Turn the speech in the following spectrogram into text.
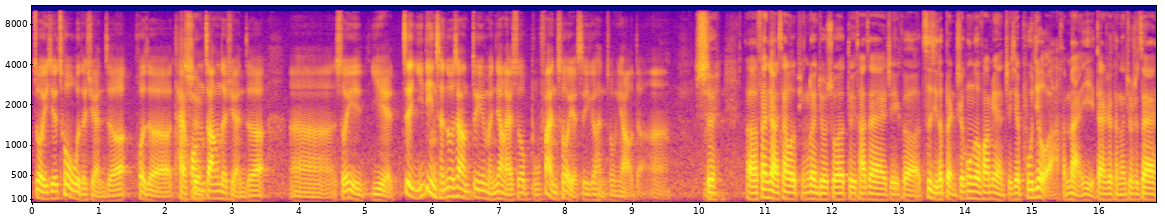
做一些错误的选择或者太慌张的选择，呃，所以也这一定程度上对于门将来说，不犯错也是一个很重要的啊，是。呃，范加尔赛后的评论就是说，对他在这个自己的本职工作方面这些扑救啊很满意，但是可能就是在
